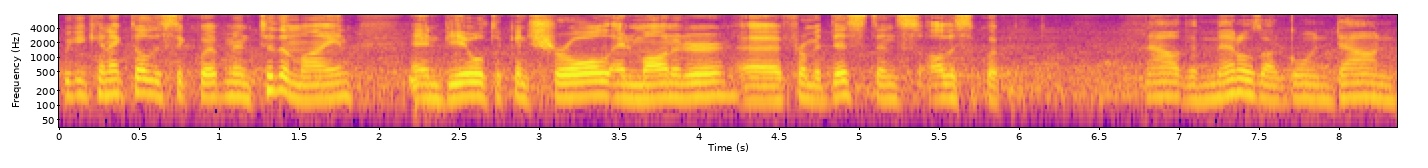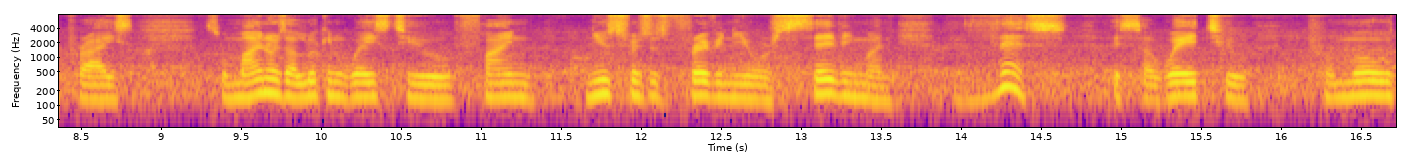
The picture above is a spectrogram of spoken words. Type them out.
we can connect all this equipment to the mine and be able to control and monitor uh, from a distance all this equipment. Now the metals are going down in price, so miners are looking ways to find new sources of revenue or saving money. This is a way to promote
